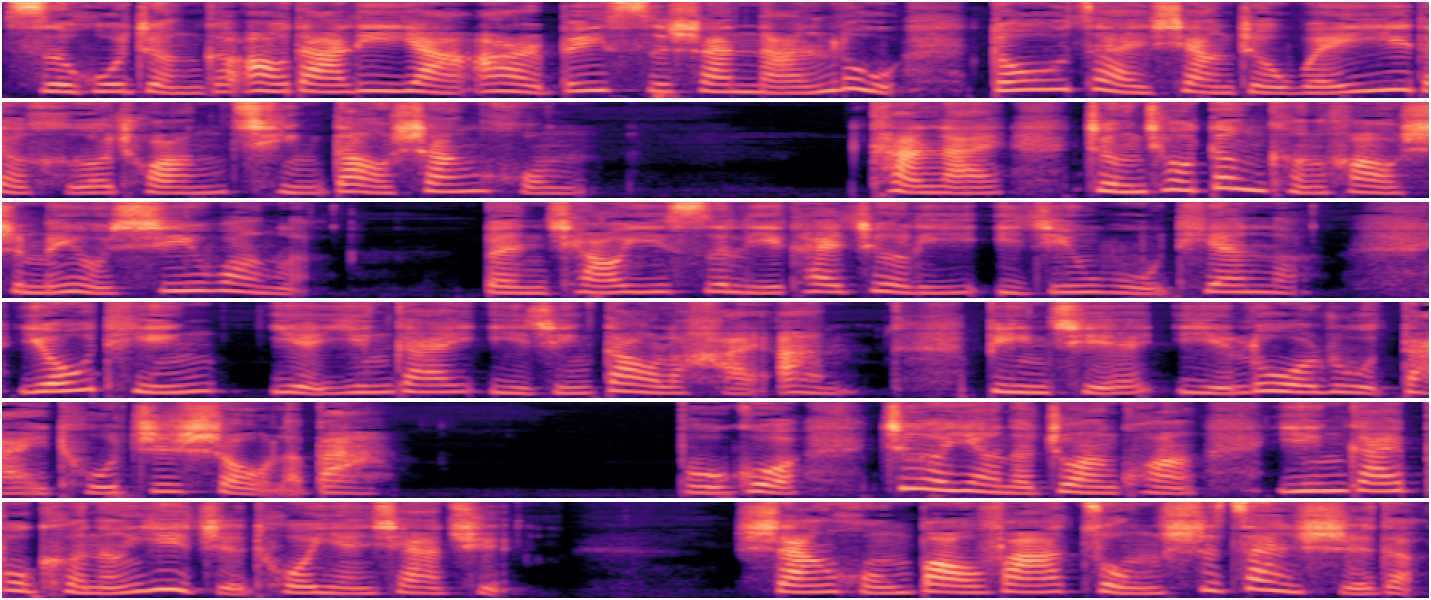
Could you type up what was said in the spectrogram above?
似乎整个澳大利亚阿尔卑斯山南麓都在向这唯一的河床倾倒山洪。看来拯救邓肯号是没有希望了。本乔伊斯离开这里已经五天了，游艇也应该已经到了海岸，并且已落入歹徒之手了吧？不过，这样的状况应该不可能一直拖延下去。山洪爆发总是暂时的，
